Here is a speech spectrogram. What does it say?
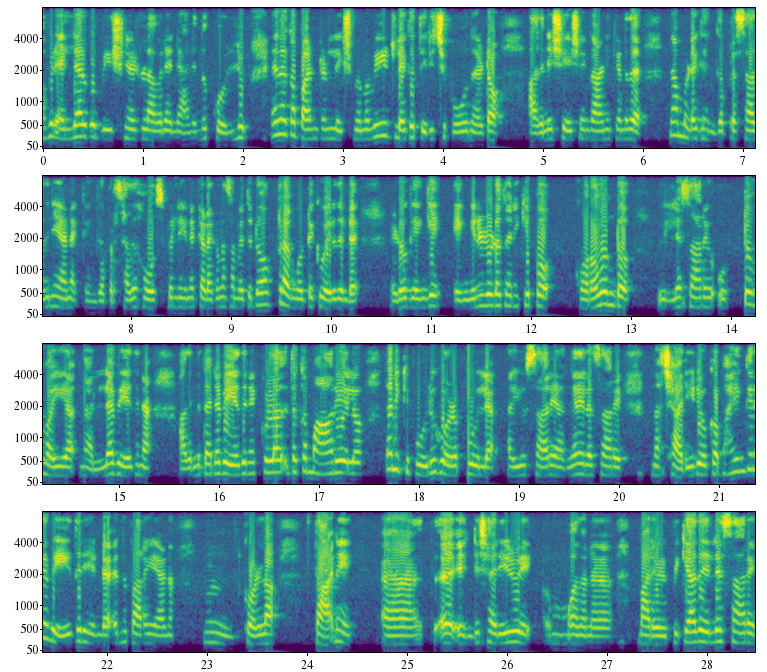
അവൻ എല്ലാവർക്കും ഭീഷണിയായിട്ടുള്ള അവനെ ഞാനിന്ന് കൊല്ലും എന്നൊക്കെ പറഞ്ഞിട്ടാണ് ലക്ഷ്മിയമ്മ വീട്ടിലേക്ക് തിരിച്ചു പോകുന്നത് കേട്ടോ. അതിനുശേഷം കാണിക്കേണ്ടത് നമ്മുടെ ഗംഗപ്രസാദിനെയാണ്. ഗംഗപ്രസാദ് ഹോസ്പിറ്റലിൽ ഇങ്ങനെ കിടക്കുന്ന സമയത്ത് ഡോക്ടർ അങ്ങോട്ടേക്ക് വരുന്നുണ്ട്. എടോ ഗംഗെ എങ്ങനെയുണ്ടോ തനിക്കിപ്പോ? കുറവുണ്ടോ? ഇല്ല സാറേ ഒട്ടും വയ്യ. നല്ല വേദന. അതിന് തന്നെ വേദനക്കുള്ള ഇതൊക്കെ മാറിയല്ലോ. തനിക്കിപ്പോ ഒരു കുഴപ്പമില്ല അയ്യോ സാറേ അങ്ങനെയല്ല സാറേ. ശരീരമൊക്കെ ഭയങ്കര വേദനയുണ്ട് എന്ന് പറയാണ്. ഉം കൊള്ളാം. താനേ എന്റെ ശരീരമേ മരവിപ്പിക്കാതെ അല്ലേ സാറേ?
